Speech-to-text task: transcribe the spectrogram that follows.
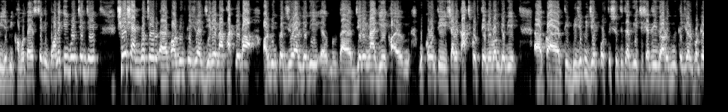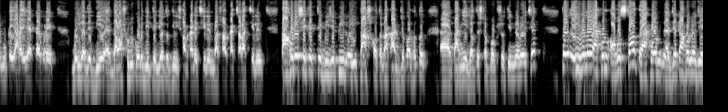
বিজেপি ক্ষমতায় এসছে। কিন্তু অনেকেই বলছেন যে, শেষ এক বছর অরবিন্দ কেজরিওয়াল জেলে না থাকলে বা অরবিন্দ কেজরিওয়াল যদি জেলে না গিয়ে মুখ্যমন্ত্রী হিসাবে কাজ করতেন এবং যদি বিজেপি যে প্রতিশ্রুতিটা দিয়েছে, সেটা যদি অরবিন্দ কেজরিওয়াল ভোটের মুখেই আড়াই হাজার টাকা করে মহিলাদের দিয়ে, দেওয়া শুরু করে দিতে যেহেতু তিনি সরকারে ছিলেন বা সরকার চালাচ্ছিলেন, তাহলে সেক্ষেত্রে বিজেপির ওই তাস কতটা কার্যকর হতো তা নিয়ে যথেষ্ট প্রশ্নচিহ্ন রয়েছে। তো এই হলো এখন অবস্থা। তো এখন যেটা হলো যে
